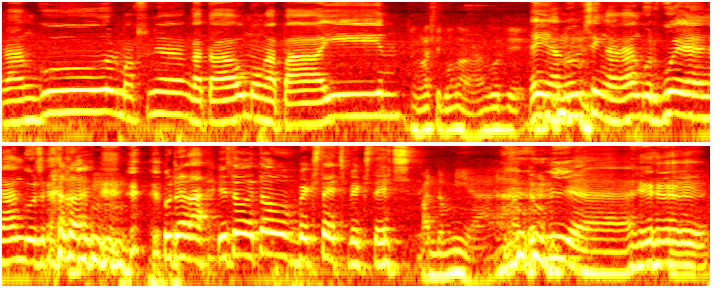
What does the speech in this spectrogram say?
nganggur maksudnya nggak tahu mau ngapain. enggak sih gua nggak nganggur sih Eh ya lu sih nggak nganggur, gue yang nganggur sekarang. Udahlah itu itu backstage backstage pandemi ya demi ya.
